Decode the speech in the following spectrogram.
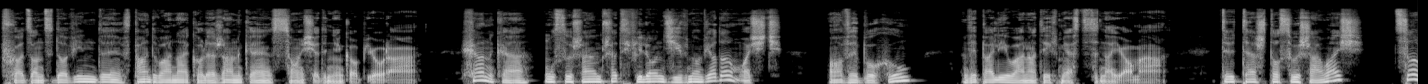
Wchodząc do windy, wpadła na koleżankę z sąsiedniego biura. Hanka, usłyszałem przed chwilą dziwną wiadomość. O wybuchu? Wypaliła natychmiast znajoma. Ty też to słyszałaś? Co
